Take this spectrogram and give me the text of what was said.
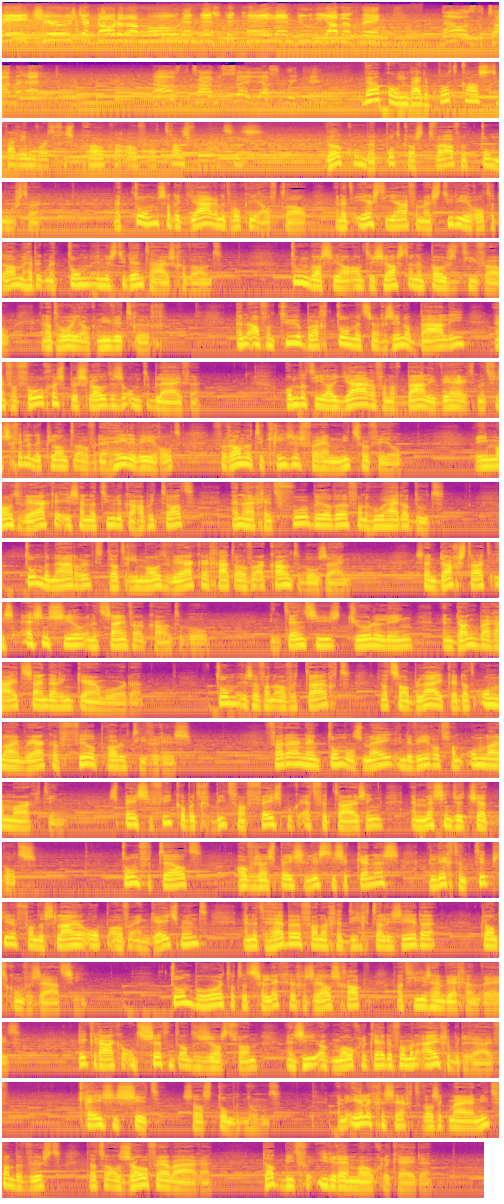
We choose to go to the moon in this decade and do the other things. Now is the time to act. Now is the time to say yes we can. Welkom bij de podcast waarin wordt gesproken over transformaties. Welkom bij podcast 12 met Tom Moester. Met Tom zat ik jaren in het hockeyelftal en het eerste jaar van mijn studie in Rotterdam heb ik met Tom in een studentenhuis gewoond. Toen was hij al enthousiast en een positivo en dat hoor je ook nu weer terug. Een avontuur bracht Tom met zijn gezin op Bali en vervolgens besloten ze om te blijven. Omdat hij al jaren vanaf Bali werkt met verschillende klanten over de hele wereld, verandert de crisis voor hem niet zoveel. Remote werken is zijn natuurlijke habitat en hij geeft voorbeelden van hoe hij dat doet. Tom benadrukt dat remote werken gaat over accountable zijn. Zijn dagstart is essentieel in het zijn van accountable. Intenties, journaling en dankbaarheid zijn daarin kernwoorden. Tom is ervan overtuigd dat zal blijken dat online werken veel productiever is. Verder neemt Tom ons mee in de wereld van online marketing, specifiek op het gebied van Facebook advertising en messenger chatbots. Tom vertelt over zijn specialistische kennis en licht een tipje van de sluier op over engagement en het hebben van een gedigitaliseerde klantconversatie. Tom behoort tot het selecte gezelschap dat hier zijn weg aan weet. Ik raak er ontzettend enthousiast van en zie ook mogelijkheden voor mijn eigen bedrijf. Crazy shit, zoals Tom het noemt. En eerlijk gezegd was ik mij er niet van bewust dat we al zo ver waren. Dat biedt voor iedereen mogelijkheden.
